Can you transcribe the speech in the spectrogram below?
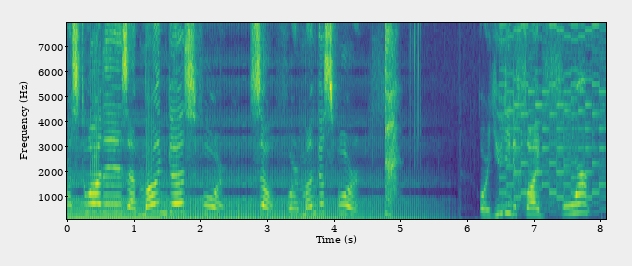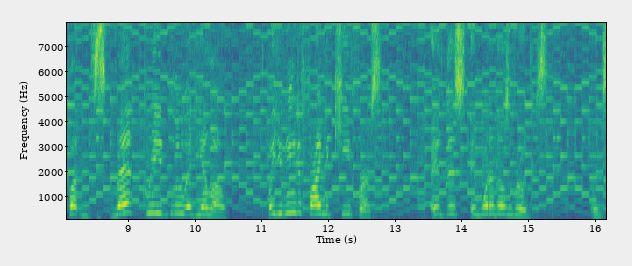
last one is Among Us 4. So, for Among Us 4, or you need to find four buttons, red, green, blue, and yellow. But you need to find the key first, in this, in one of those rooms, rooms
